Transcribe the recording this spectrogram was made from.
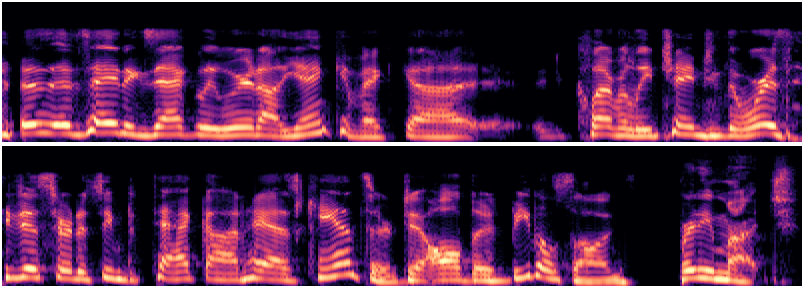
It's ain't exactly Weird Al Yankovic uh, cleverly changing the words. They just sort of seem to tack on "has cancer" to all the Beatles songs. Pretty much.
